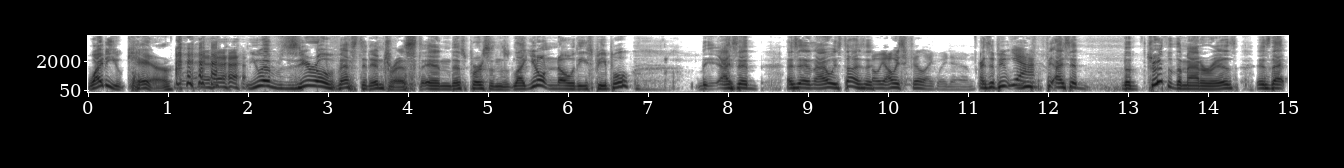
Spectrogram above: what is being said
why do you care? you have zero vested interest in this person's. Like, you don't know these people. I said, I said, and I always tell, I said, But we always feel like we do. I said, people, Yeah. you I said, the truth of the matter is, is that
